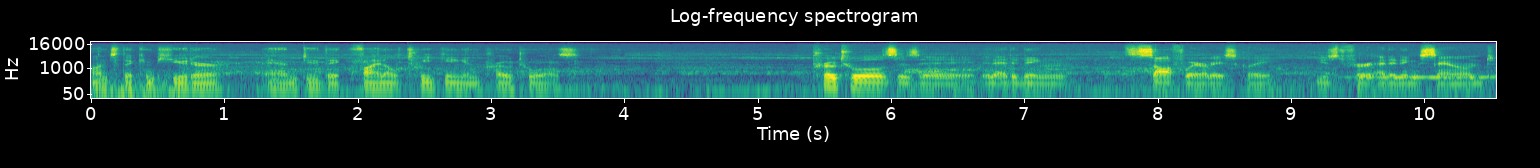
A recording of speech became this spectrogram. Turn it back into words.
onto the computer and do the final tweaking in Pro Tools. Pro Tools is a, an editing software, basically, used for editing sound.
